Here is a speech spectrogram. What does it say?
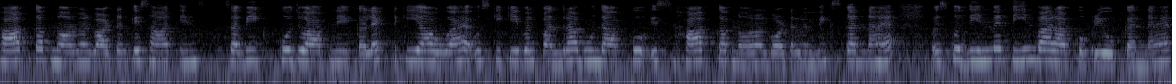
हाफ़ कप नॉर्मल वाटर के साथ इन सभी को जो आपने कलेक्ट किया हुआ है, उसकी केवल पंद्रह बूंद आपको इस हाफ़ कप नॉर्मल वाटर में मिक्स करना है। इसको दिन में तीन बार आपको प्रयोग करना है।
